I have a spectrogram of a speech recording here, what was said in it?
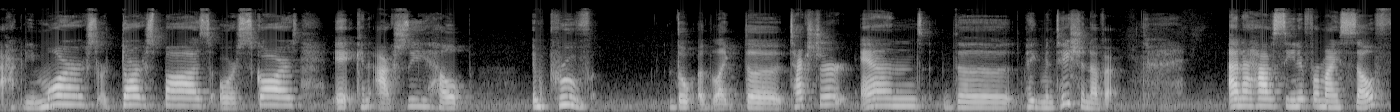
acne marks or dark spots or scars, it can actually help improve the like the texture and the pigmentation of it. And I have seen it for myself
